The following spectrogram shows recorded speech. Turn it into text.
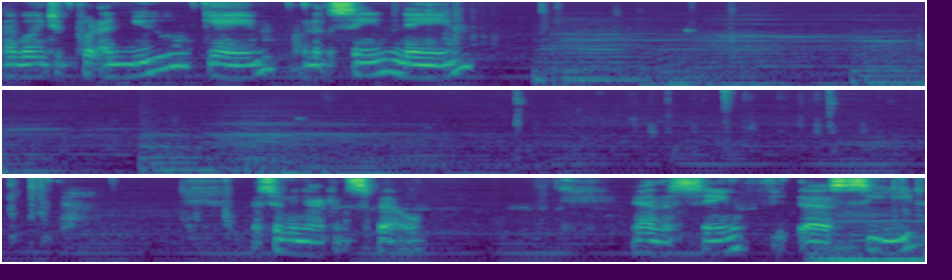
I'm going to put a new game under the same name assuming I can spell. And the same uh, seed.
